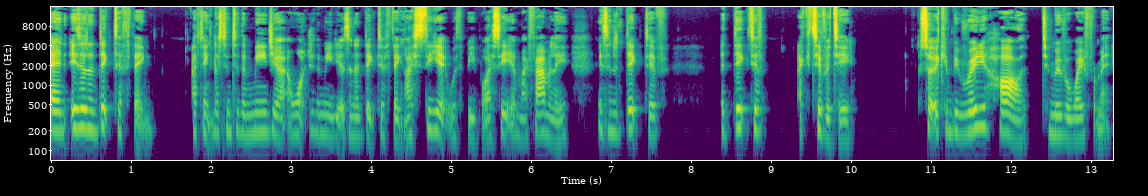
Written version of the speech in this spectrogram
and is an addictive thing. I think listening to the media and watching the media is an addictive thing. I see it with people, I see it in my family. It's an addictive, addictive activity. So it can be really hard to move away from it.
